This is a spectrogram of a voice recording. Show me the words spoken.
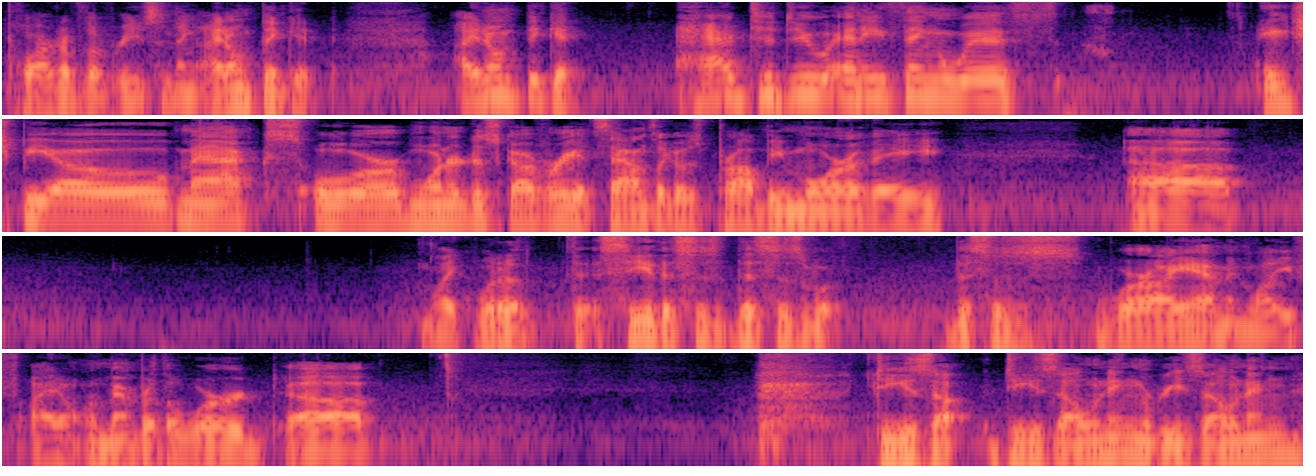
part of the reasoning. I don't think it, I don't think it had to do anything with HBO Max or Warner Discovery. It sounds like it was probably more of a, uh, like what a th- see. This is this is what this is where I am in life. I don't remember the word uh, dezo- dezoning, rezoning.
